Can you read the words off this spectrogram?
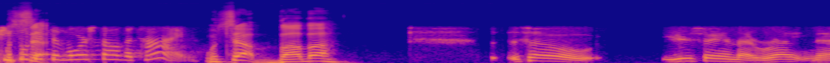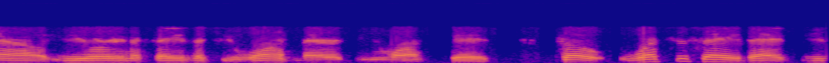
People What's get divorced all the time. What's up, Bubba? So you're saying that right now you're in a phase that you want marriage and you want kids. So what's to say that you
